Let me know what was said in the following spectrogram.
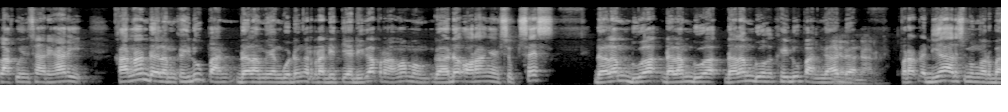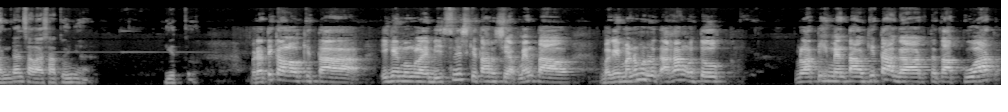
lakuin sehari-hari. Karena dalam kehidupan, dalam yang gue denger Raditya Dika pernah ngomong, gak ada orang yang sukses dalam dua dalam dua dalam dua kehidupan gak ya, ada. Benar. Dia harus mengorbankan salah satunya. Gitu. Berarti kalau kita ingin memulai bisnis, kita harus siap mental. Bagaimana menurut Akang untuk melatih mental kita agar tetap kuat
